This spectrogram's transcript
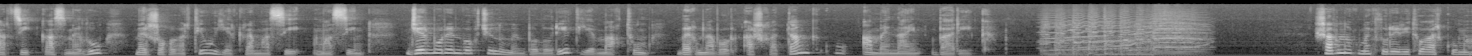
կարծիք կազմելու մեր ժողովրդի ու երկրամասի մասին։ Ջերմորեն ողջունում եմ բոլորիդ եւ մաղթում բեղմնավոր աշխատանք ու ամենայն բարիք։ Շարունակ մենք լուրերի թողարկումը։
